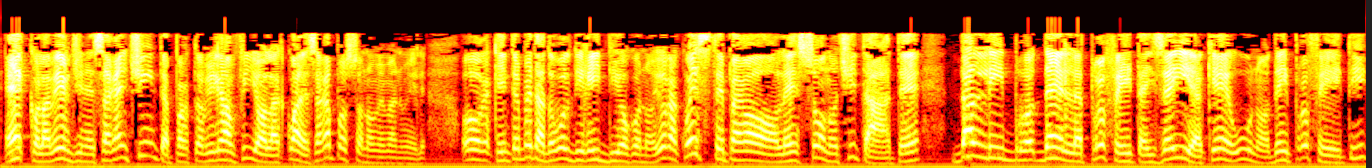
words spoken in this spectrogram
Ecco, la Vergine sarà incinta e partorirà un figliolo al quale sarà posto nome Emanuele, ora, che interpretato vuol dire il Dio con noi. Ora, queste parole sono citate dal libro del profeta Isaia, che è uno dei profeti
